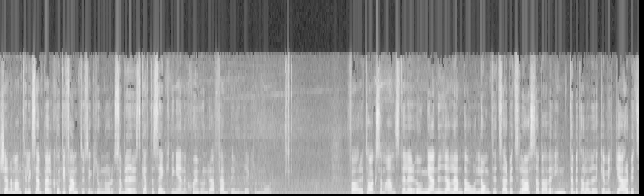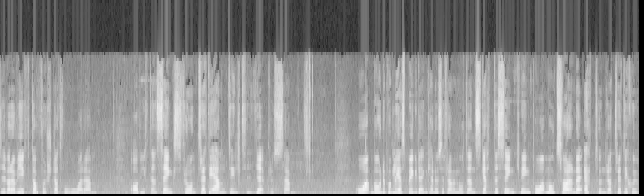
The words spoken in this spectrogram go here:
Tjänar man till exempel 75 000 kronor så blir skattesänkningen 759 kronor. Företag som anställer unga, nyanlända och långtidsarbetslösa behöver inte betala lika mycket arbetsgivaravgift de första två åren. Avgiften sänks från 31 till 10 procent. Och bor du på glesbygden kan du se fram emot en skattesänkning på motsvarande 137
